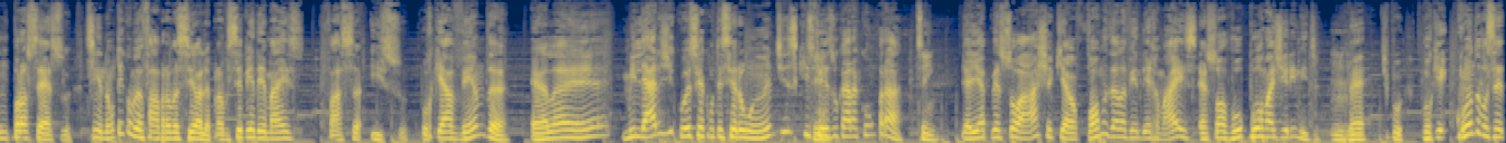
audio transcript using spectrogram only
um processo. Sim, não tem como eu falar pra você, olha, pra você vender mais, faça isso. Porque a venda, ela é milhares de coisas que aconteceram antes que Sim. fez o cara comprar. Sim. E aí a pessoa acha que a forma dela vender mais é só vou pôr mais dinheiro em mídia, Uhum. né? Tipo, porque quando você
